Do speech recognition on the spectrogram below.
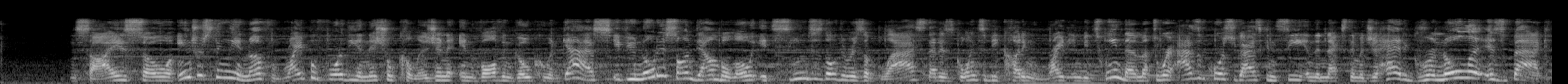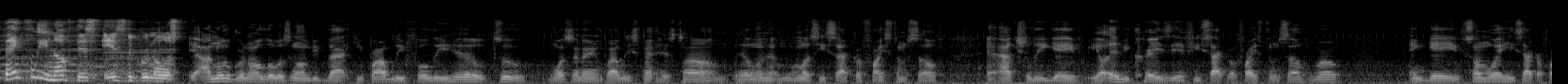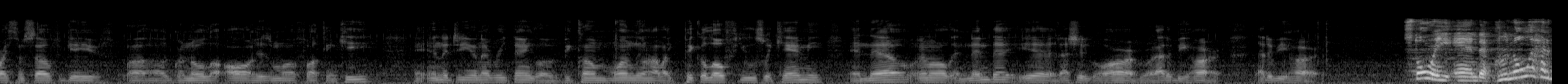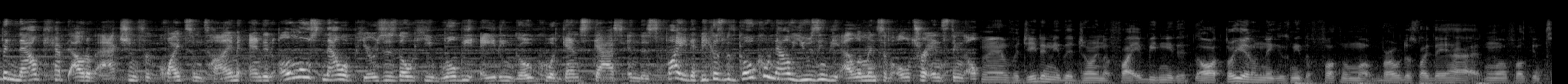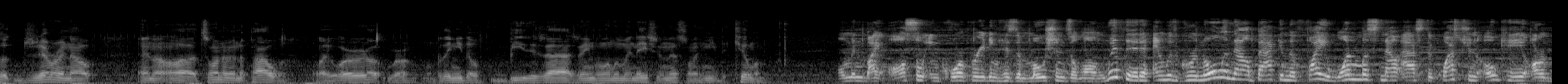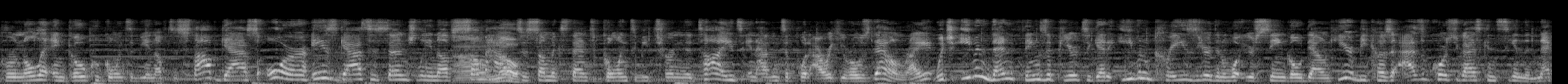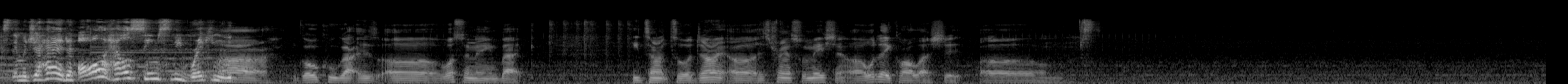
Size, so interestingly enough, right before the initial collision involving Goku and Gas, if you notice on down below, it seems as though there is a blast that is going to be cutting right in between them, to where as of course you guys can see in the next image ahead, Granolah is back. Thankfully enough, this is the Granolah Yeah, I knew Granolah was gonna be back. He probably fully healed too. What's her name? Probably spent his time healing him, unless he sacrificed himself and actually gave. Yo, it'd be crazy if he sacrificed himself, bro, and gave some way he sacrificed himself, gave uh, Granolah all his motherfucking ki and energy and everything, or become one. You know how like Piccolo fused with Kami and Nail and all, and Nende. Yeah, that should go hard, bro. That'd be hard. That'd be hard. Story, and Granolah had been now kept out of action for quite some time, and it almost now appears as though he will be aiding Goku against Gas in this fight, because with Goku now using the elements of Ultra Instinct Man, Vegeta need to join the fight. It be needed. All three of them niggas need to fuck him up, bro. Just like they had motherfucking took Jiren out and uh, tournament of power. Like word up, bro. But they need to beat his ass. Ain't no elimination this one. They need to kill him. Omen by also incorporating his emotions along with it, and with Granolah now back in the fight, one must now ask the question, okay, are Granolah and Goku going to be enough to stop Gas, or is Gas essentially enough somehow to some extent going to be turning the tides and having to put our heroes down, right? Which even then, things appear to get even crazier than what you're seeing go down here, because as of course you guys can see in the next image ahead, all hell seems to be breaking. Ah, Goku got his uh, what's her name back? He turned to a giant. Uh, his transformation. Uh, what do they call that shit? Um,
